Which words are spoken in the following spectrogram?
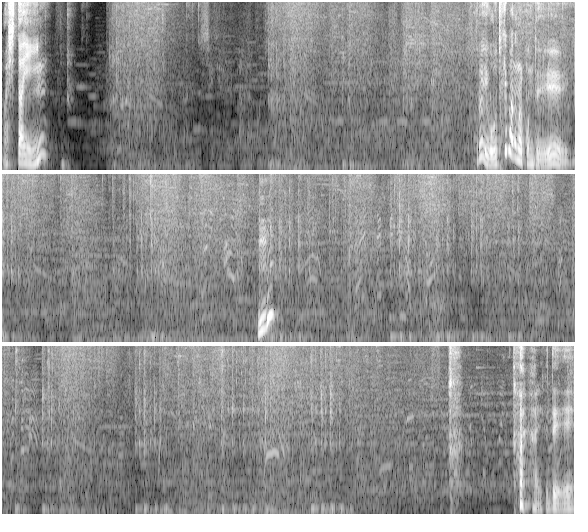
맛있다잉 그래 이거 어떻게 반응할 건데? 응? 아니 근데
